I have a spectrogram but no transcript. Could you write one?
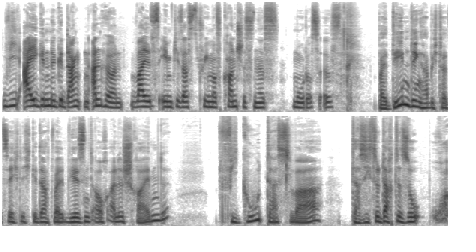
wie eigene Gedanken anhören, weil es eben dieser Stream of Consciousness Modus ist. Bei dem Ding habe ich tatsächlich gedacht, weil wir sind auch alle Schreibende, wie gut das war, dass ich so dachte, so, oh,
